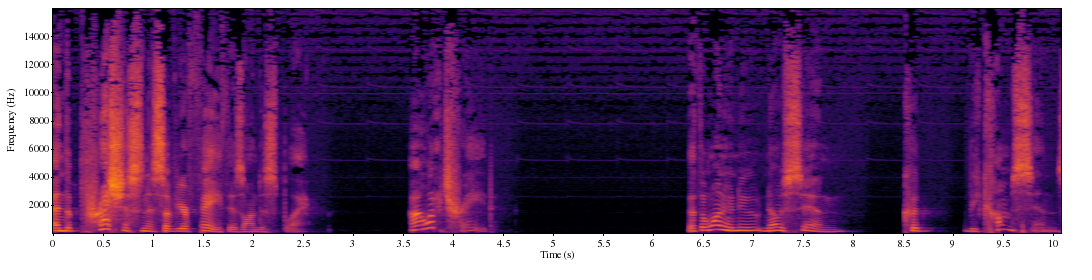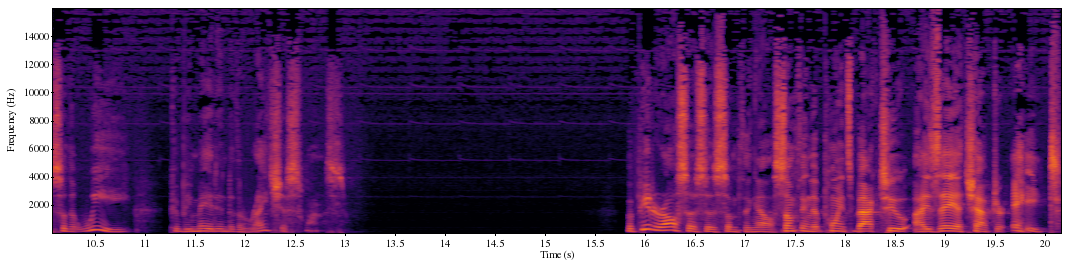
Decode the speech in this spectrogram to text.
and the preciousness of your faith is on display. Oh, what a trade. That the one who knew no sin could become sin so that we could be made into the righteous ones. But Peter also says something else, something that points back to Isaiah chapter 8.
